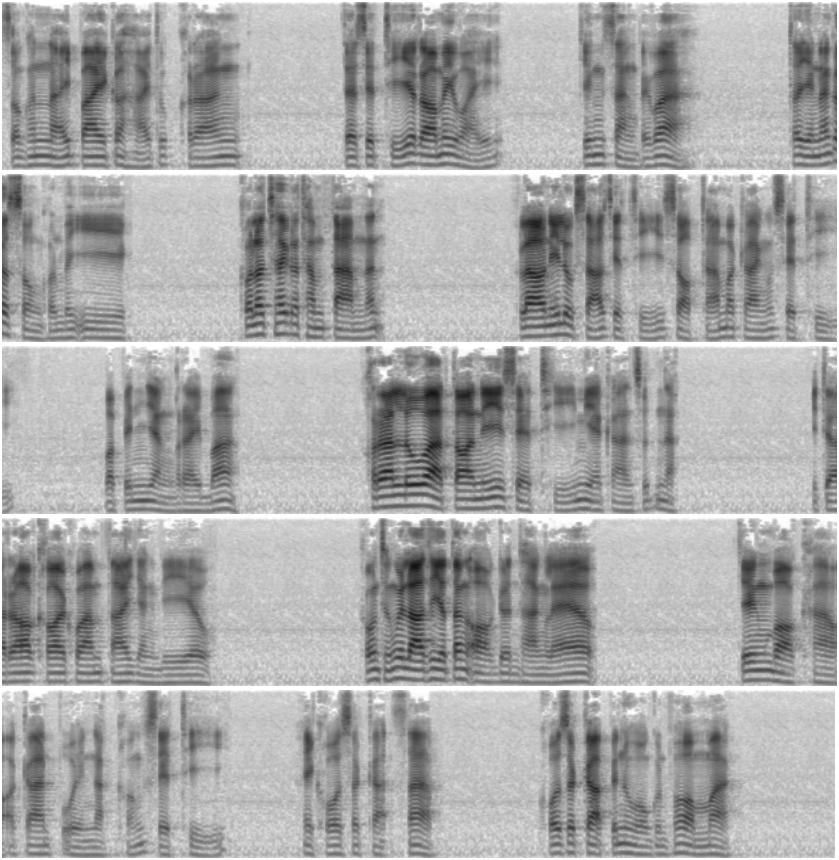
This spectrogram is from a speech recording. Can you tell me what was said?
ส่งคนไหนไปก็หายทุกครั้ง แต่เศรษฐีรอไม่ไหว จึงสั่งไปว่า ถ้าอย่างนั้นก็ส่งคนไปอีก คนรับใช้ก็ทำตามนั้น คราวนี้ลูกสาวเศรษฐีสอบถามอาการของเศรษฐี ว่าเป็นอย่างไรบ้าง ครั้นรู้ว่าตอนนี้เศรษฐีมีอาการสุดหนักมีแต่รอคอยความตายอย่างเดียว คงถึงเวลาที่จะต้องออกเดินทางแล้ว จึงบอกข่าวอาการป่วยหนักของเศรษฐี ให้โคสกะทราบ โคสกะเป็นห่วงคุณพ่อมาก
